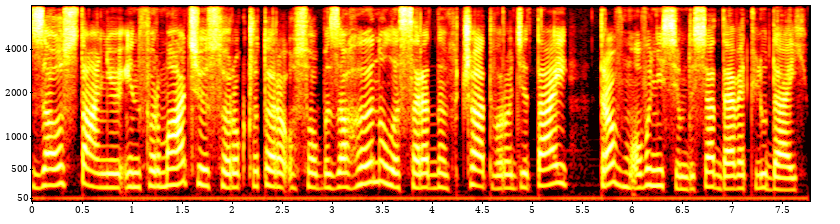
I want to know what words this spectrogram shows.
За останньою інформацією, 44 особи загинули, серед них четверо дітей, травмовані 79 людей.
